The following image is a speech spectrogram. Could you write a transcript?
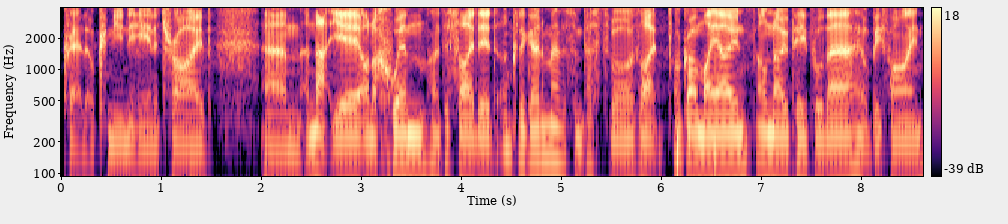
create a little community and a tribe. Um, and that year, on a whim, I decided I'm going to go to Medicine Festival. I was like, I'll go on my own. I'll know people there. It'll be fine.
